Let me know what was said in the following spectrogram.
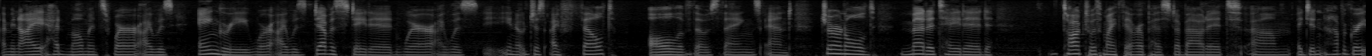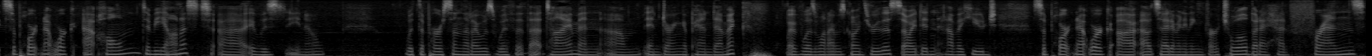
I mean, I had moments where I was angry, where I was devastated, where I was, you know, just I felt all of those things and journaled, meditated, talked with my therapist about it. Um, I didn't have a great support network at home, to be honest. Uh, it was, you know, with the person that I was with at that time, and um, and during a pandemic, it was when I was going through this. So I didn't have a huge support network uh, outside of anything virtual, but I had friends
